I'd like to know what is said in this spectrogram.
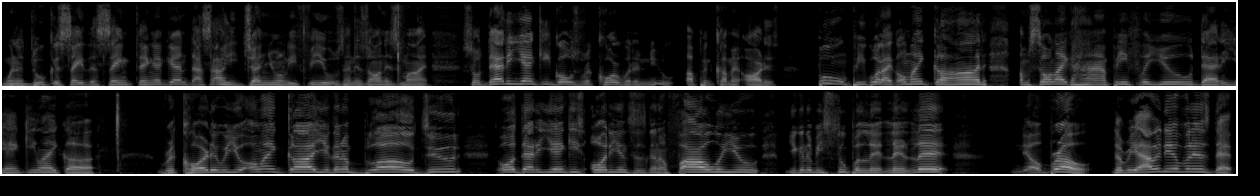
When a dude could say the same thing again, that's how he genuinely feels and is on his mind. So Daddy Yankee goes record with a new up and coming artist. Boom, people like, oh my God, I'm so like happy for you, Daddy Yankee. Like uh recorded with you. Oh my God, you're gonna blow, dude. All Daddy Yankees audience is gonna follow you. You're gonna be super lit, lit, lit. Yo, bro, the reality of it is that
